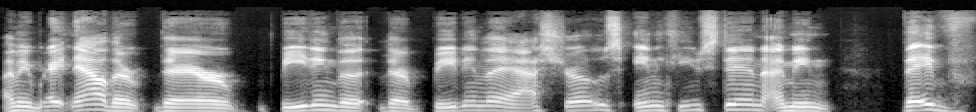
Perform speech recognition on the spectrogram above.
I mean, right now they're they're beating the they're beating the Astros in Houston. I mean, they've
